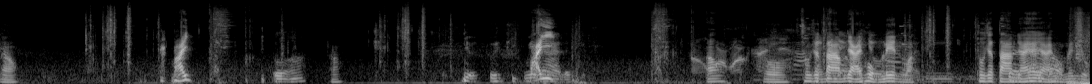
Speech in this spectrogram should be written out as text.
เอาไป อีเอ้าเยวปืนทิ้งไม่เอาโอ้ชงจะตามย้ายผมเล่นวะชงจะตามย้ายยายผมเล่นอยู่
